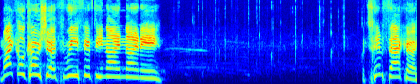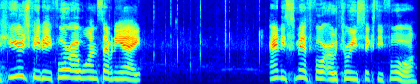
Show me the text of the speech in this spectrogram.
Michael Coccia, 359.90. Tim Thacker, huge PB, 401.78. Andy Smith, 403.64.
